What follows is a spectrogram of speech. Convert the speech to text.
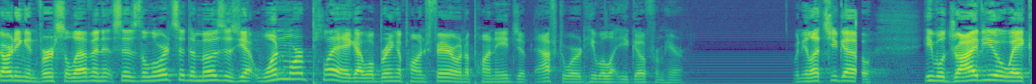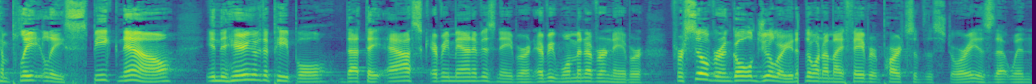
Starting in verse 11, it says, The Lord said to Moses, Yet one more plague I will bring upon Pharaoh and upon Egypt. Afterward, he will let you go from here. When he lets you go, he will drive you away completely. Speak now in the hearing of the people that they ask every man of his neighbor and every woman of her neighbor for silver and gold jewelry. Another one of my favorite parts of the story is that when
